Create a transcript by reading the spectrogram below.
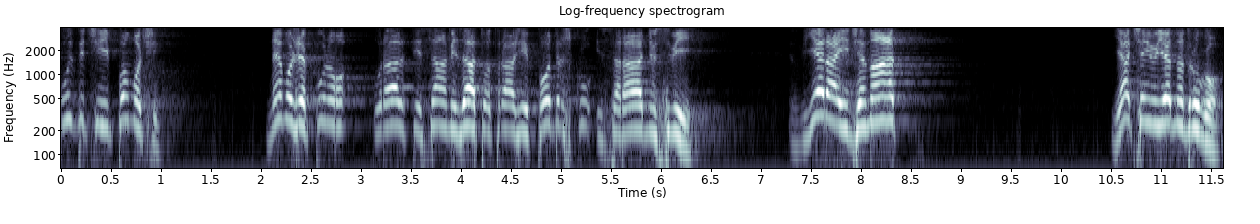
uzdići i pomoći, ne može puno uraditi sam i zato traži podršku i saradnju svih. Vjera i džemat jačaju jedno drugo.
